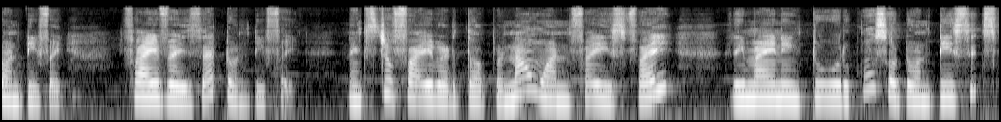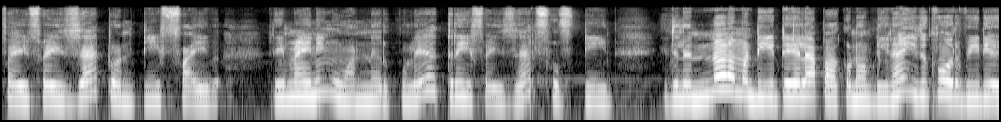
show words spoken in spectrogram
twenty five five five ஜார் டுவெண்ட்டி ஃபைவ் நெக்ஸ்ட்டு ஃபைவ் எடுத்தோம் அப்படின்னா one five is five remaining two இருக்கும். So twenty six five five ஜார் டுவெண்ட்டி ஃபைவ் ரிமைனிங் ஒன் இருக்கும் இல்லையா? த்ரீ ஃபைவ் ஜார் ஃபிஃப்டீன் இதில் இன்னும் நம்ம டீட்டெயிலாக பார்க்கணும் அப்படின்னா இதுக்கும் ஒரு வீடியோ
